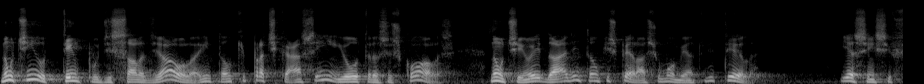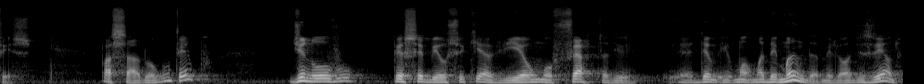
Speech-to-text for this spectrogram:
Não tinham o tempo de sala de aula, então que praticassem em outras escolas. Não tinham a idade, então que esperasse o momento de tê-la. E assim se fez. Passado algum tempo, de novo percebeu-se que havia uma oferta de, eh, uma demanda, melhor dizendo,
